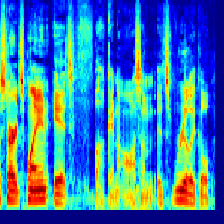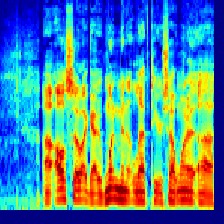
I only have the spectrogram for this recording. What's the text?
starts playing, it's fucking awesome. It's really cool. Uh, also, I got one minute left here, so I want to uh,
